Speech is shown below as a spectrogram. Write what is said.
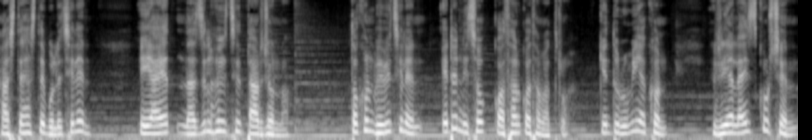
হাসতে হাসতে বলেছিলেন, এই আয়াত নাজিল হয়েছে তার জন্য। তখন ভেবেছিলেন, এটা নিছক কথার কথা মাত্র। কিন্তু রুমি এখন রিয়ালাইজ করছেন,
